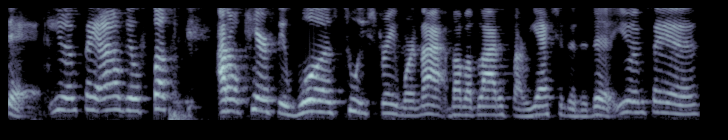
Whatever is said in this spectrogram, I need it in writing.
that. You know what I'm saying? I don't give a fuck. I don't care if it was too extreme or not. Blah, blah, blah. That's my reaction to the. You know what I'm saying?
